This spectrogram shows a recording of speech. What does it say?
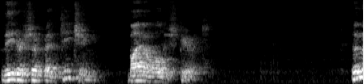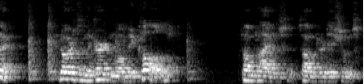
leadership, and teaching by the Holy Spirit. Then the doors and the curtain will be closed. Sometimes, in some traditions,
